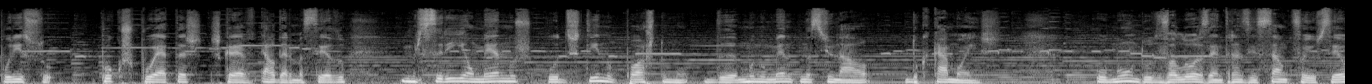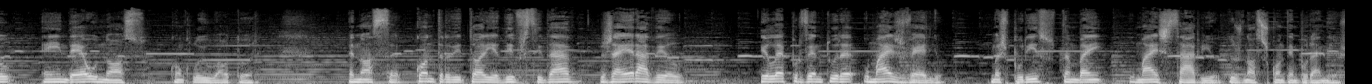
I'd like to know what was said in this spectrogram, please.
Por isso, poucos poetas, escreve Helder Macedo, mereceriam menos o destino póstumo de monumento nacional do que Camões. O mundo de valores em transição que foi o seu ainda é o nosso, conclui o autor. A nossa contraditória diversidade já era a dele. Ele é, porventura, o mais velho, mas por isso também o mais sábio dos nossos contemporâneos.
